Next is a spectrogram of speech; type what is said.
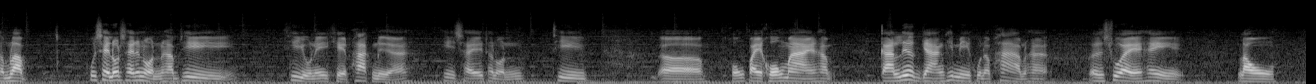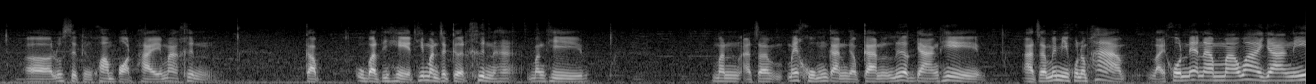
สำหรับผู้ใช้รถใช้ถนนนะครับที่ที่อยู่ในเขตภาคเหนือที่ใช้ถนนที่โค้งไปโค้งมานะครับ การเลือกยางที่มีคุณภาพนะฮะก็จะช่วยให้เรารู้สึกถึงความปลอดภัยมากขึ้น กับอุบัติเหตุที่มันจะเกิดขึ้นนะฮะบางที มันอาจจะไม่คุ้มกันกับการเลือกยางที่อาจจะไม่มีคุณภาพ หลายคนแนะนำมาว่ายางนี้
